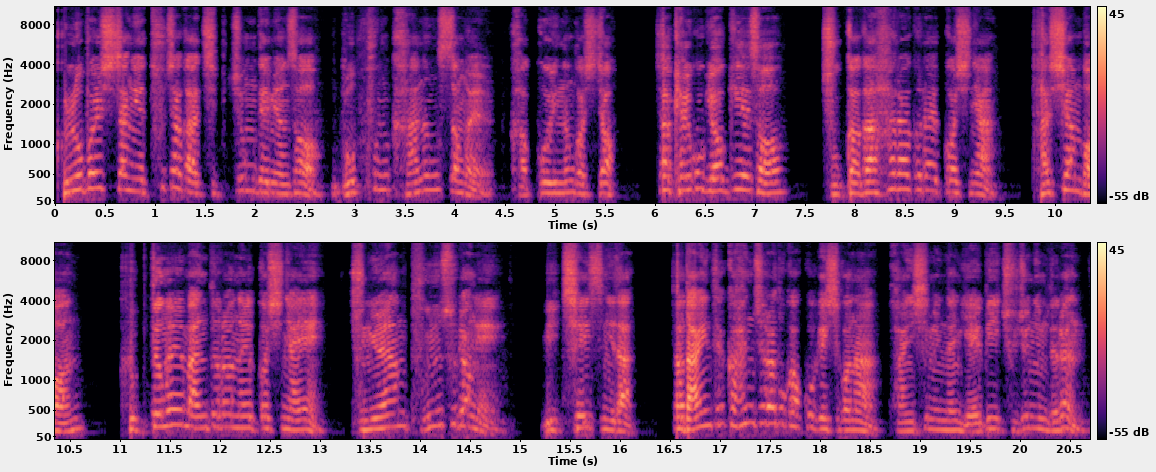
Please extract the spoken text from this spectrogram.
글로벌 시장에 투자가 집중되면서 높은 가능성을 갖고 있는 것이죠. 자, 결국 여기에서 주가가 하락을 할 것이냐, 다시 한번 급등을 만들어낼 것이냐의 중요한 분수령에 위치해 있습니다. 자, 나인테크 한 주라도 갖고 계시거나 관심 있는 예비 주주님들은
